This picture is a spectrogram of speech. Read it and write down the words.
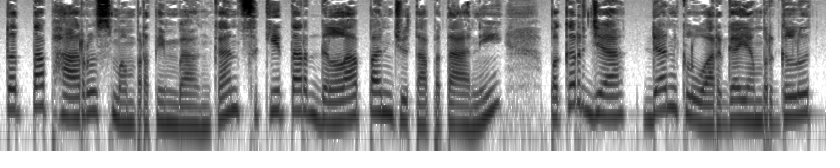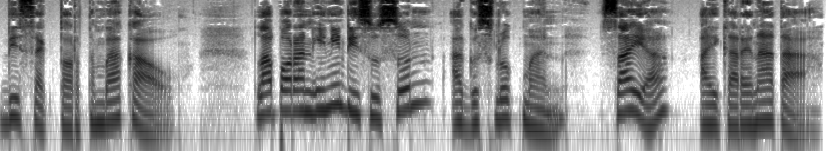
tetap harus mempertimbangkan sekitar 8 juta petani, pekerja, dan keluarga yang bergelut di sektor tembakau. Laporan ini disusun Agus Lukman. Saya Aika Renata.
